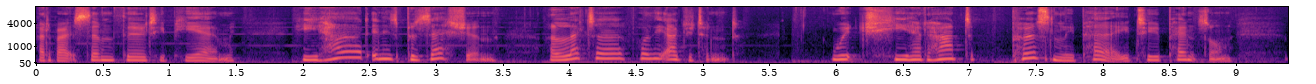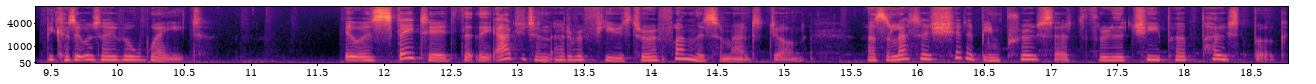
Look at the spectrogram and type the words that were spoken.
at about 7:30 p.m., he had in his possession a letter for the adjutant, which he had had to personally pay two pence on because it was overweight. It was stated that the adjutant had refused to refund this amount to John, as the letter should have been processed through the cheaper post book,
